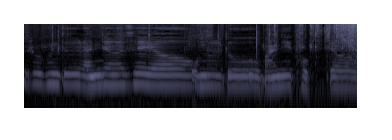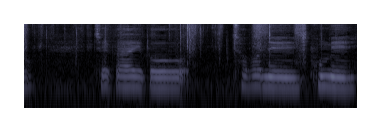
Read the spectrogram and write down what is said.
여러분들 안녕하세요. 오늘도 많이 덥죠. 제가 이거 저번에 봄에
